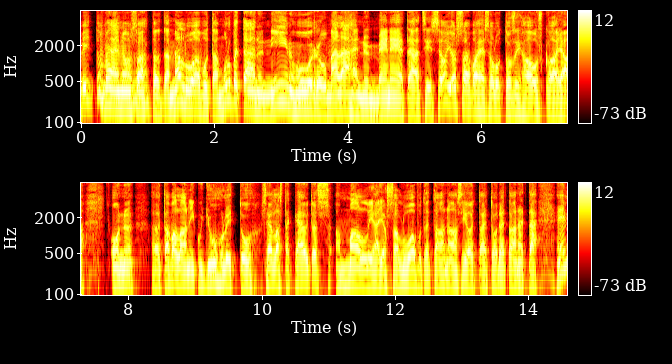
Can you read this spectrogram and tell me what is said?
vittu mä en osaa tota, mä luovutan, mulla vetää nyt niin huuru, mä lähden nyt menee täältä, siis se on jossain vaiheessa ollut tosi hauskaa ja on äh, tavallaan niin kuin juhlittu sellaista käytös mallia, jossa luovutetaan asioita tai todetaan, että en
